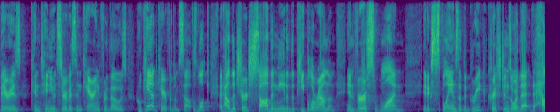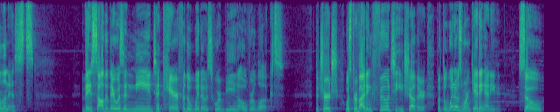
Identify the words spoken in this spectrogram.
There is continued service in caring for those who can't care for themselves. Look at how the church saw the need of the people around them. In verse 1, it explains that the Greek Christians, or the, the Hellenists, they saw that there was a need to care for the widows who were being overlooked. The church was providing food to each other, but the widows weren't getting any. So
